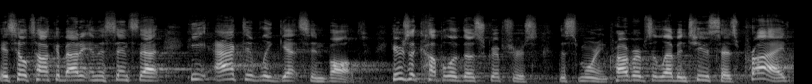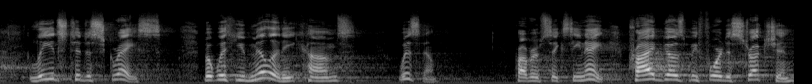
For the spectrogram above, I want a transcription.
is he'll talk about it in the sense that he actively gets involved. Here's a couple of those scriptures this morning. Proverbs 11:2 says, "Pride leads to disgrace, but with humility comes wisdom." Proverbs 16:8, "Pride goes before destruction,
